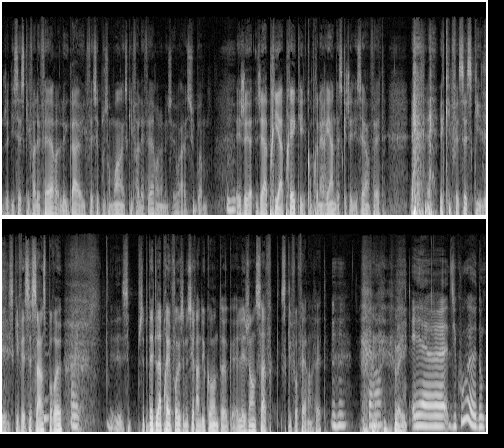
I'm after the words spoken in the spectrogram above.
je disais ce qu'il fallait faire. Le gars, il faisait plus ou moins ce qu'il fallait faire. Je me disais, ouais, Et j'ai appris après qu'ils ne comprenaient rien de ce que je disais, en fait. et qu'ils faisaient ce qui, ce qui faisait sens pour eux. Oui. C'est peut-être la première fois que je me suis rendu compte que les gens savent ce qu'il faut faire, en fait. Oui. Et euh, du coup, euh, donc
